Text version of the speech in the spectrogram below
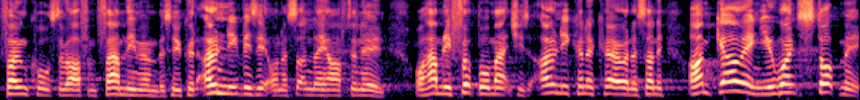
phone calls there are from family members who can only visit on a Sunday afternoon, or how many football matches only can occur on a Sunday. I'm going, you won't stop me.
